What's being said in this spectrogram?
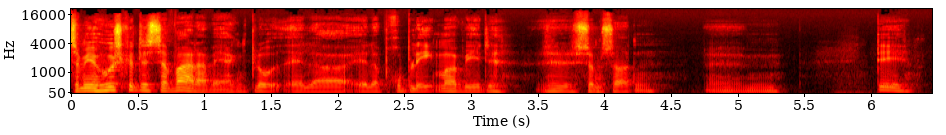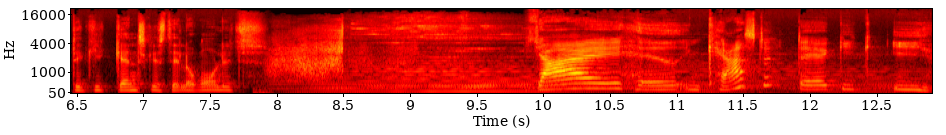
Som jeg husker det, så var der hverken blod eller, eller problemer ved det øh, som sådan. Øh, det, det gik ganske stille og roligt. Jeg havde en kæreste, da jeg gik i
